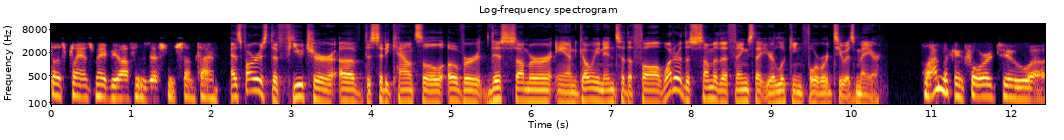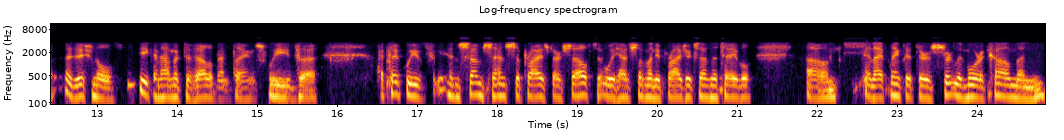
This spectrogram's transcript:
those plans may be off in the distance sometime. As far as the future of the city council over this summer and going into the fall, what are the some of the things that you're looking forward to as mayor? Well, I'm looking forward to uh, additional economic development things. We've uh, I think we've, in some sense, surprised ourselves that we have so many projects on the table. Um, and I think that there's certainly more to come. And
